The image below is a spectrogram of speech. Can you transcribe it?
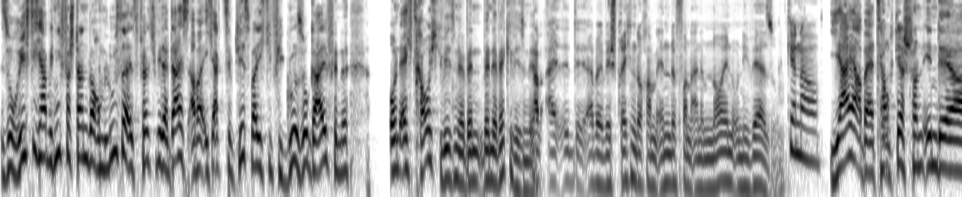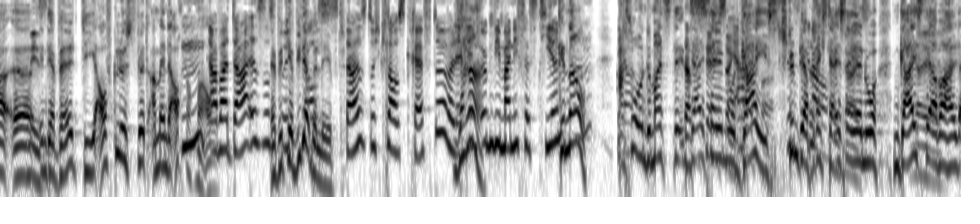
so richtig habe ich nicht verstanden, warum Luther jetzt plötzlich wieder da ist, aber ich akzeptiere es, weil ich die Figur so geil finde und echt traurig gewesen wäre, wenn, wenn er weg gewesen wäre. Aber, äh, aber wir sprechen doch am Ende von einem neuen Universum. Genau. Ja, ja, aber er taucht ja schon in der, äh, in der Welt, die aufgelöst wird, am Ende auch noch Mhm, mal auf. aber da ist es Er wird ja wiederbelebt. Klaus, da ist es durch Klaus Kräfte, weil Ja. er den irgendwie manifestieren Genau. kann. Ach so, und du meinst, da Das ist ist er ja ja nur. Geist. Stimmt, habt Genau. recht, da ist er ja nur ein Geist, Ja, ja. der aber halt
